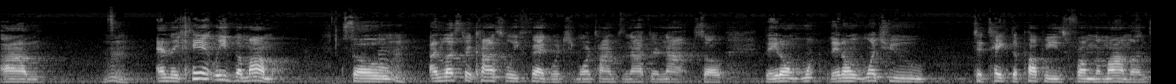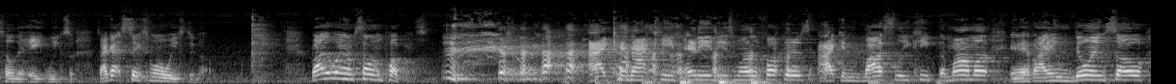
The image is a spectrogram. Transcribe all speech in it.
um, and they can't leave the mama. So unless they're constantly fed, which more times than not they're not. So they don't want they don't want you to take the puppies from the mama until they're eight weeks. So I got six more weeks to go. By the way, I'm selling puppies. I cannot keep any of these motherfuckers. I can bossily keep the mama, and if I am doing so,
